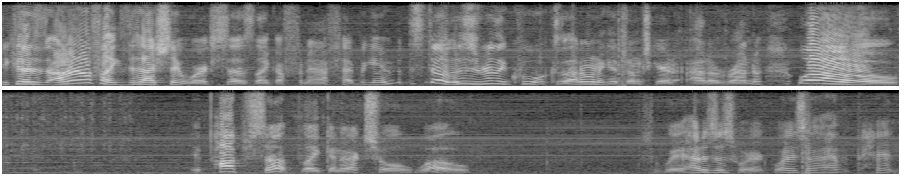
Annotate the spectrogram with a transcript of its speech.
because I don't know if like this actually works as like a FNAF type of game, but still, this is really cool because I don't want to get jump scared out of random. Whoa! It pops up like an actual. Whoa. So wait, how does this work? Why does it have a pen?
